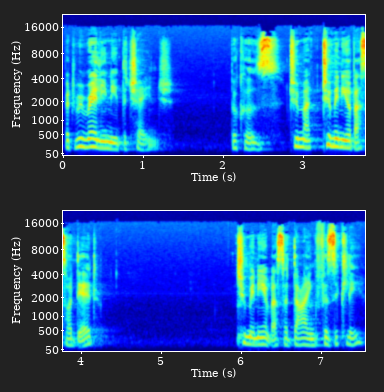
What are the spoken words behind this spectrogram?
But we really need the change because too, much, too many of us are dead. Too many of us are dying physically.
